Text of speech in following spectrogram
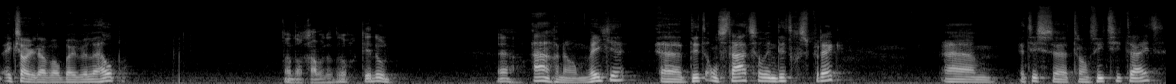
Ik zou je daar wel bij willen helpen. Nou, dan gaan we dat nog een keer doen. Ja. Aangenomen. Weet je, eh, dit ontstaat zo in dit gesprek. Ehm, het is eh, transitietijd.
